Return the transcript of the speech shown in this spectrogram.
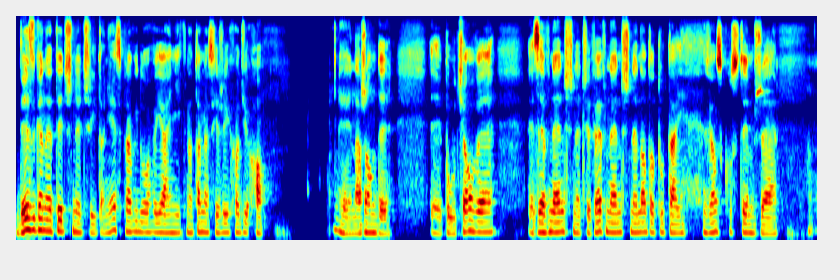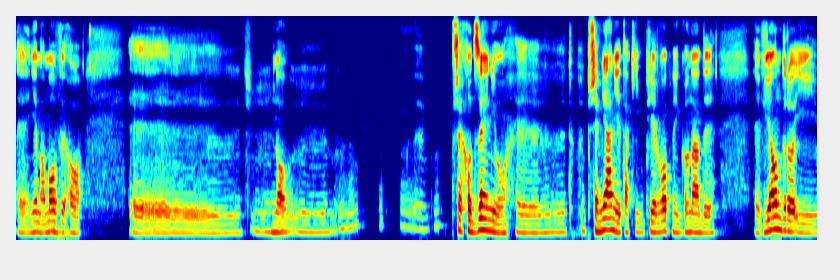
dysgenetyczny, czyli to nie jest prawidłowy jajnik. Natomiast jeżeli chodzi o e, narządy e, płciowe, zewnętrzne czy wewnętrzne, no to tutaj w związku z tym, że e, nie ma mowy o no, przechodzeniu, przemianie takiej pierwotnej gonady w jądro i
